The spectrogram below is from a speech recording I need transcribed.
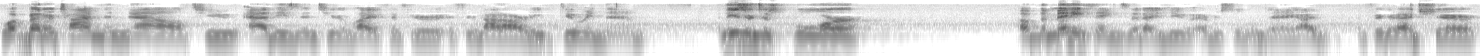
what better time than now to add these into your life if you're if you're not already doing them? And these are just four of the many things that I do every single day. I, I figured I'd share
